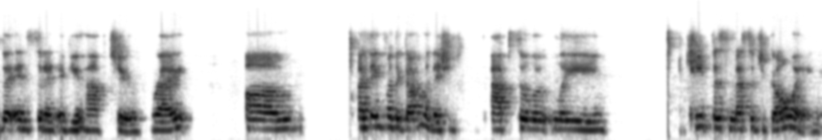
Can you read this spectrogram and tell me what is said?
the incident if you have to right? Um i think for the government they should absolutely keep this message going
